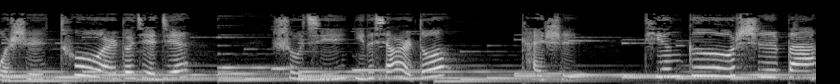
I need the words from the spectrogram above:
我是兔耳朵姐姐，竖起你的小耳朵，开始听故事吧。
